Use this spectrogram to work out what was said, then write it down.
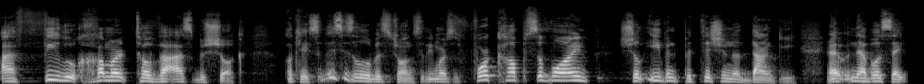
afilu chamer tova'as b'shuk. Okay, so this is a little bit strong. So the Gemara says, four cups of wine, she'll even petition a donkey. Now, both say,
